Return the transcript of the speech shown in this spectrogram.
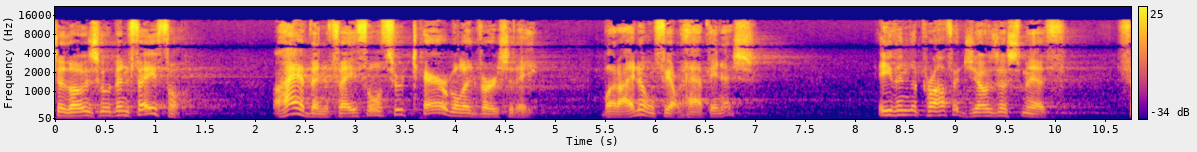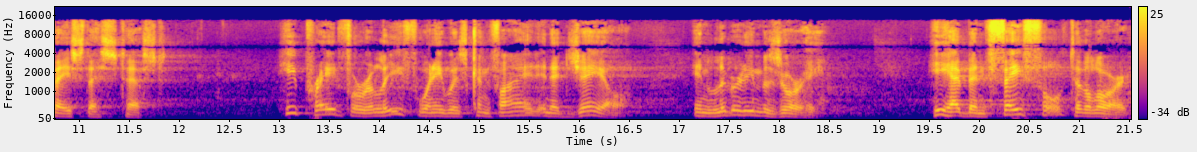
to those who have been faithful? I have been faithful through terrible adversity, but I don't feel happiness. Even the prophet Joseph Smith faced this test. He prayed for relief when he was confined in a jail in Liberty, Missouri. He had been faithful to the Lord.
